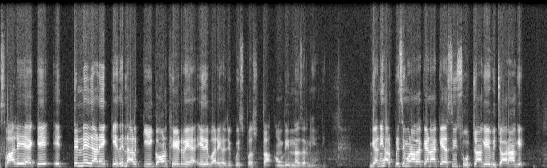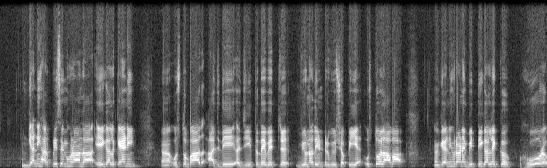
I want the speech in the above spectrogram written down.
ਸਵਾਲ ਇਹ ਹੈ ਕਿ ਇਹ ਤਿੰਨੇ ਜਾਣੇ ਕਿਹਦੇ ਨਾਲ ਕੀ, ਕੌਣ ਖੇਡ ਰਿਹਾ, ਇਹਦੇ ਬਾਰੇ ਹਜੇ ਕੋਈ ਸਪਸ਼ਟਤਾ ਆਉਂਦੀ ਨਜ਼ਰ ਨਹੀਂ ਆਉਂਦੀ। ਗਿਆਨੀ ਹਰਪ੍ਰੀਤ ਸਿੰਘ ਉਹਨਾਂ ਦਾ ਕਹਿਣਾ ਕਿ ਅਸੀਂ ਸੋਚਾਂਗੇ, ਵਿਚਾਰਾਂਗੇ। ਗਿਆਨੀ ਹਰਪ੍ਰੀਤ ਸਿੰਘ ਹੋਰਾਂ ਦਾ ਇਹ ਗੱਲ ਕਹਿਣੀ ਉਸ ਤੋਂ ਬਾਅਦ ਅੱਜ ਦੀ ਅਜੀਤ ਦੇ ਵਿੱਚ ਵੀ ਉਹਨਾਂ ਦੀ ਇੰਟਰਵਿਊ ਛਪੀ ਹੈ। ਉਸ ਤੋਂ ਇਲਾਵਾ ਗਿਆਨੀ ਹੋਰਾਂ ਨੇ ਬੀਤੀ ਕੱਲ ਇੱਕ ਹੋਰ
